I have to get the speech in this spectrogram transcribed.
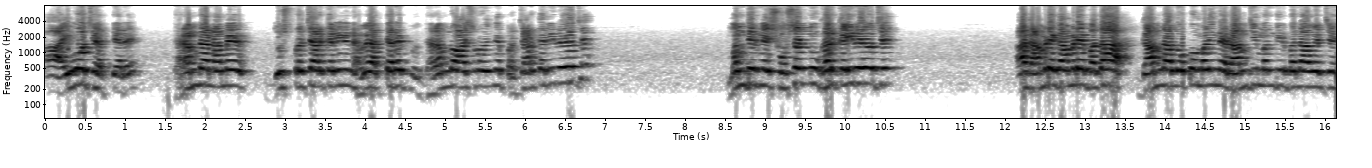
આ આવ્યો છે અત્યારે. ધર્મના નામે દુષ્પ્રચાર કરીને હવે અત્યારે ધર્મનો આશરો એને પ્રચાર કરી રહ્યો છે. મંદિરને શોષણનું ઘર કહી રહ્યો છે. આ ગામડે ગામડે બધા ગામના લોકો મળીને રામજી મંદિર બનાવે છે.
